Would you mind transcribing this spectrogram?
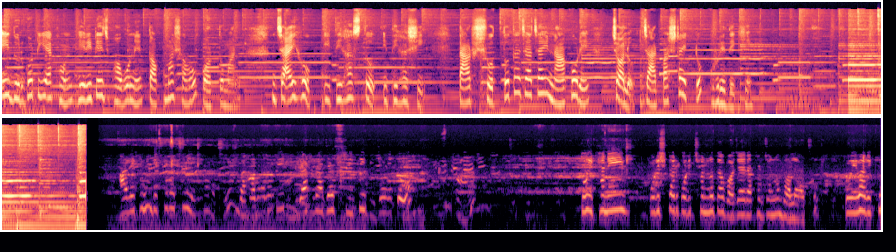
এই দুর্গটি এখন হেরিটেজ ভবনের তকমা সহ বর্তমান। যাই হোক, ইতিহাস তো ইতিহাসই। তার সত্যতা যাচাই না করে চলো চারপাশটা একটু ঘুরে দেখি। পরিষ্কার পরিচ্ছন্নতা বজায় রাখার জন্য বলা আছে। তো এবার একটু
